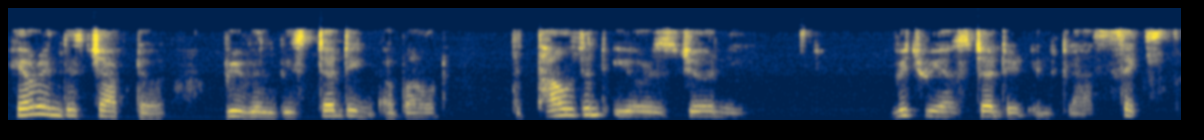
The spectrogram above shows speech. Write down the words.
Here in this chapter we will be studying about the thousand years journey which we have studied in class 6.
